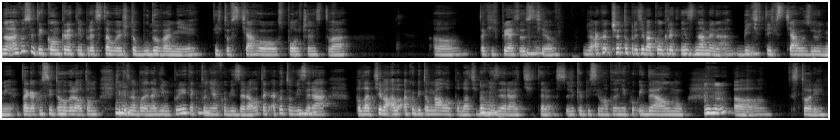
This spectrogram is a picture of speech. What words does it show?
No a ako si ty konkrétne predstavuješ to budovanie týchto vzťahov, spoločenstva, uh, takých priateľstiev? Mm-hmm. Že ako, čo to pre teba konkrétne znamená byť v tých vzťahoch s ľuďmi? Tak ako si to hovorila o tom, že keď mm-hmm. sme boli na Gimply, tak to mhm. nejako vyzeralo. Tak ako to vyzerá mm-hmm. podľa teba, alebo ako by to malo podľa teba mm-hmm. vyzerať teraz? Že keby si mal povedať nejakú ideálnu mm-hmm. uh, story.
